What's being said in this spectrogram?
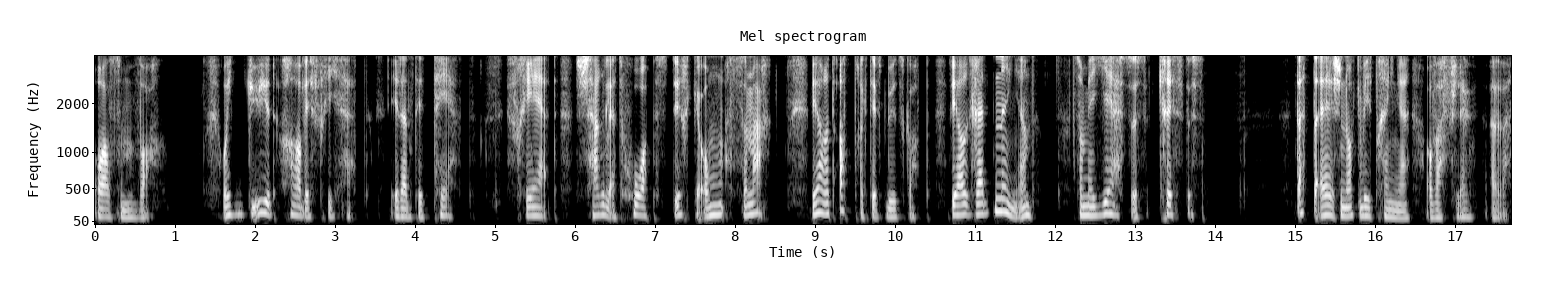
og alt som var. Og i Gud har vi frihet, identitet, fred, kjærlighet, håp, styrke og masse mer. Vi har et attraktivt budskap. Vi har redningen, som er Jesus Kristus. Dette er ikke noe vi trenger å være flau over.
